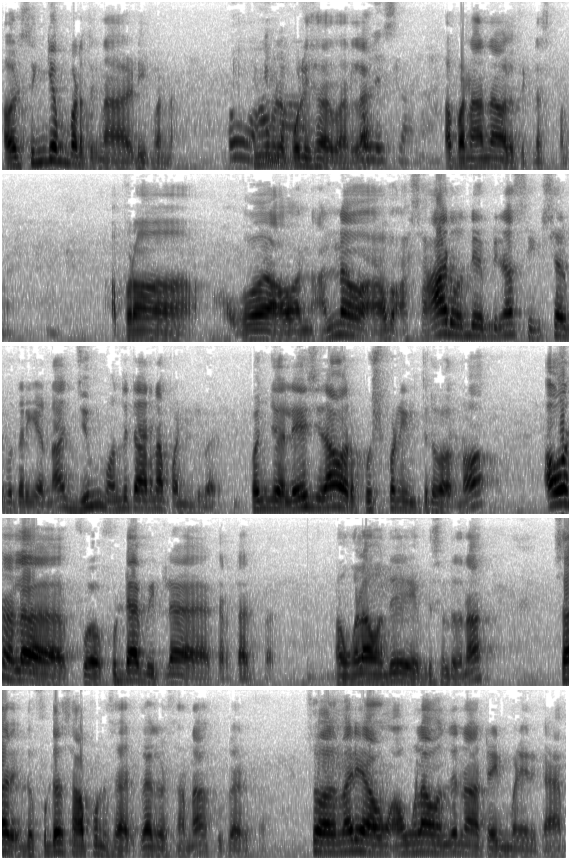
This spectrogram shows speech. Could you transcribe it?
அவர் சிங்கம் படத்துக்கு நான் ரெடி பண்ணேன். சிங்கமில். போலீஸாக போலீஸ்லாம் அப்போ நான் தான் அவளை ஃபிட்னஸ் பண்ணேன். அப்புறம் அவ- அவன் அண்ணன் சார் வந்து எப்படின்னா சிக்ஸ் ஸ்டார் பொறுத்த வரைக்கும்னா ஜிம் வந்துட்டாருன்னா பண்ணிடுவார். கொஞ்சம் லேசி தான் அவர் புஷ் பண்ணி இழுத்துட்டு வரணும். அவர் நல்லா ஃபுட் ஹேபிட்டில் கரெக்டாக இருப்பார். அவங்களாம் வந்து எப்படி சொல்கிறதுனா சார் இந்த ஃபுட்டை சாப்பிடணும் சார் இப்படிலாம் சொன்னால் கூப்பிட்டா இருப்பார். ஸோ அது மாதிரி அவங்க அவங்களாம் வந்து நான் ட்ரெயின் பண்ணியிருக்கேன்.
